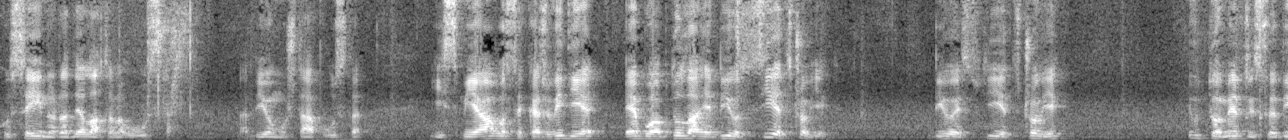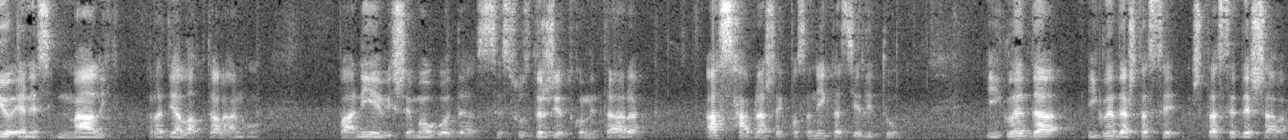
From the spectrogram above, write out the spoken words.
Huseinu radijallahu ta'ala u usta. Nabio mu štap u usta i smijavo se, kaže, vidi je, Ebu Abdullah je bio svijet čovjek. Bio je svijet čovjek i u tom međlisu je bio Enes ibn Malik radijallahu ta'ala anhu, pa nije više mogao da se suzdrži od komentara. Ashab našeg poslanika sjedi tu i gleda, i gleda šta, se, šta se dešava.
